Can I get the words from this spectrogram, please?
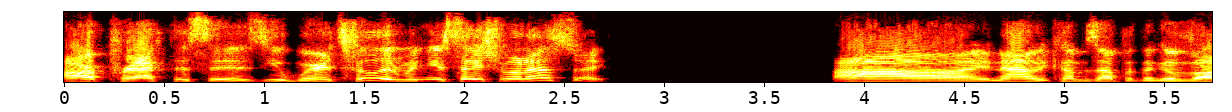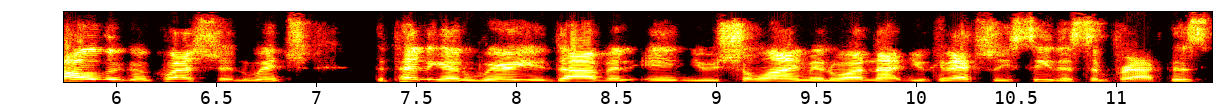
our practice is you wear tefillin when you say Shemon Esrei. Ah, now he comes up with a gewaldige question, which depending on where you daven in Yerushalayim and whatnot, you can actually see this in practice.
